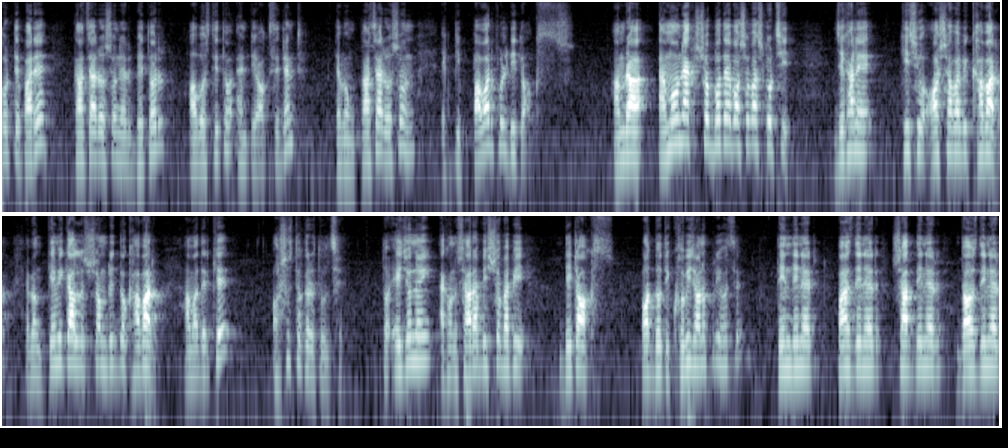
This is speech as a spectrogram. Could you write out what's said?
করতে পারে কাঁচা রসুনের ভেতর অবস্থিত অ্যান্টিঅক্সিডেন্ট এবং কাঁচা রসুন একটি পাওয়ারফুল ডিটক্স। আমরা এমন এক সভ্যতায় বসবাস করছি যেখানে কিছু অস্বাভাবিক খাবার এবং কেমিক্যাল সমৃদ্ধ খাবার আমাদেরকে অসুস্থ করে তুলছে। তো এই জন্যই এখন সারা বিশ্বব্যাপী ডিটক্স পদ্ধতি খুবই জনপ্রিয় হয়েছে। তিন দিনের, পাঁচ দিনের, সাত দিনের, দশ দিনের,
